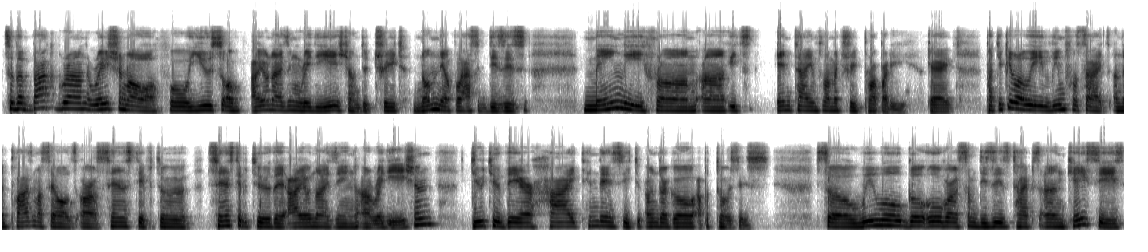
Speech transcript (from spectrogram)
So the background rationale for use of ionizing radiation to treat non-neoplastic disease mainly from uh, its anti-inflammatory property. Okay, particularly lymphocytes and the plasma cells are sensitive to sensitive to the ionizing uh, radiation due to their high tendency to undergo apoptosis. So we will go over some disease types and cases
